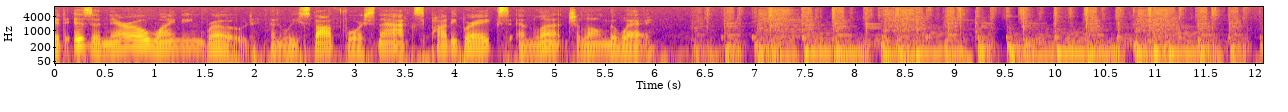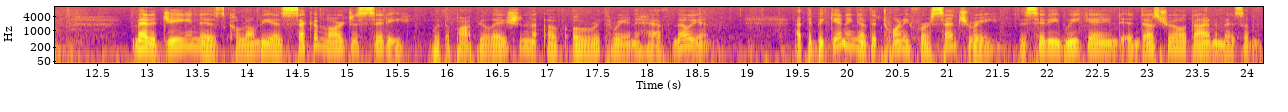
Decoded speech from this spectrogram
It is a narrow, winding road, and we stop for snacks, potty breaks, and lunch along the way. Medellin is Colombia's second largest city with a population of over 3.5 million. At the beginning of the 21st century, the city regained industrial dynamism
